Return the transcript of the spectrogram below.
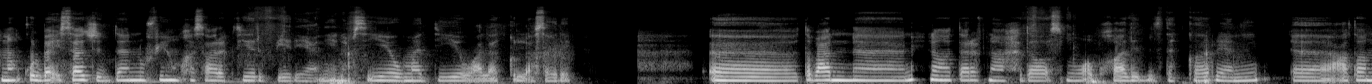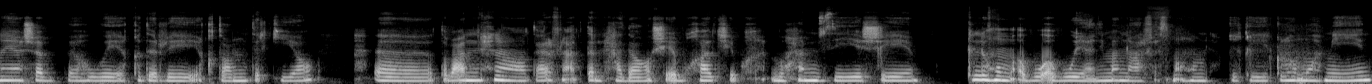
خلينا نقول بائسات جدا وفيهم خسارة كتير كبيرة يعني نفسية ومادية وعلى كل الأصعدة آه، طبعا نحن تعرفنا حدا اسمه أبو خالد بتذكر يعني عطانا يا شاب هو قدر يقطع من تركيا. طبعا نحن تعرفنا أكتر من حدا شي أبو خالد شي أبو حمزة شي كلهم أبو أبو يعني ما بنعرف أسمائهم الحقيقية كلهم وهميين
